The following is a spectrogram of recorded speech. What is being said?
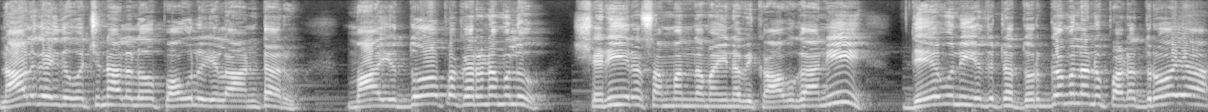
నాలుగైదు వచనాలలో పౌలు ఇలా అంటారు. మా యుద్ధోపకరణములు శరీర సంబంధమైనవి కావు కానీ దేవుని ఎదుట దుర్గములను పడద్రోయ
